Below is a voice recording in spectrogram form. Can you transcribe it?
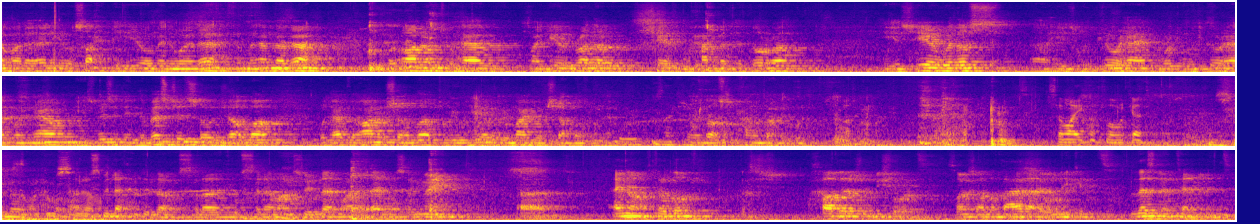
الله وعلى آله وصحبه ومن والاه ثم أما بعد We're honored to have my dear brother Sheikh Muhammad Abdurrah. He is here with us. Uh, he's with Pure Hand, working with Pure Hand right now. He's visiting the masjid, so inshallah we'll have the honor inshallah to hear a reminder inshallah from him. May Allah subhanahu wa ta'ala السلام عليكم ورحمة الله وبركاته. السلام بسم الله الحمد لله والصلاة والسلام على رسول الله وعلى آله وصحبه أجمعين. I know after a lot the khatira should be short. So inshallah ta'ala I will make it less than 10 minutes.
